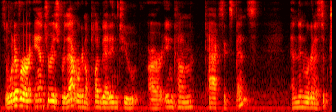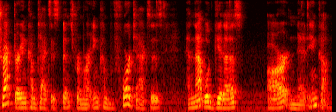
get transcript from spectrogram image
So whatever our answer is for that, we're going to plug that into our income tax expense. And then we're going to subtract our income tax expense from our income before taxes. And that will get us our net income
